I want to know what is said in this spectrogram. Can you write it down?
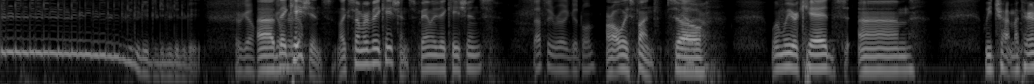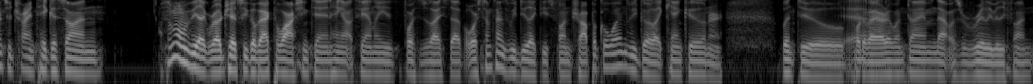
uh, Here we go, here we go. vacations, like summer vacations, family vacations That's a really good one. are always fun. So Yeah. When we were kids, um, we try. My parents would try and take us on. Some of them would be like road trips. We'd go back to Washington, hang out with family, Fourth of July stuff, or sometimes we'd do like these fun tropical ones. We'd go to like Cancun or went to Puerto Vallarta one time. That was really really fun.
